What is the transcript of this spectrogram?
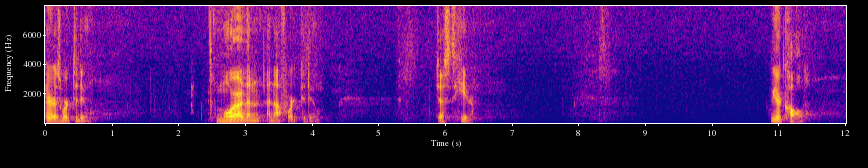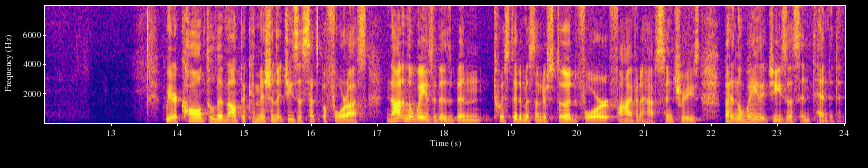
There is work to do. More than enough work to do. Just here. We are called. We are called to live out the commission that Jesus sets before us, not in the ways that has been twisted and misunderstood for five and a half centuries, but in the way that Jesus intended it.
